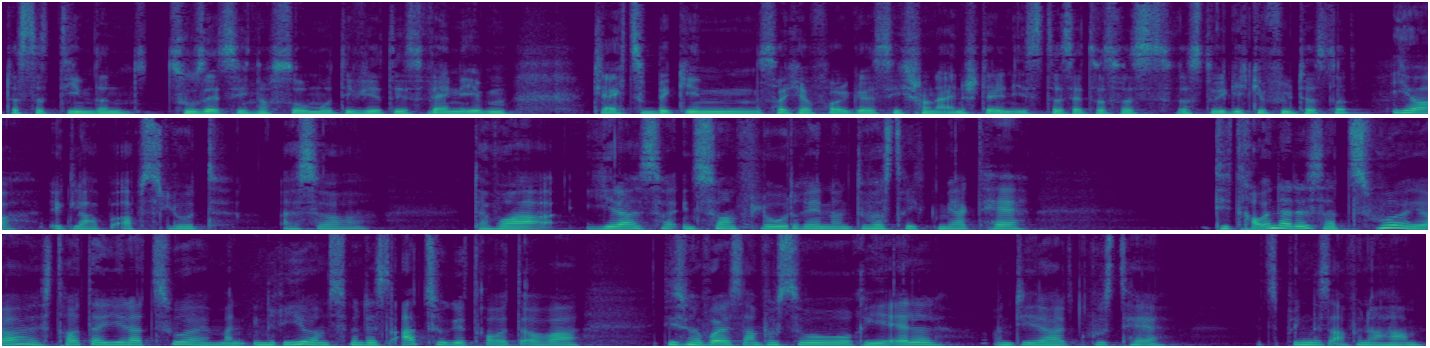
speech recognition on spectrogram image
dass das Team dann zusätzlich noch so motiviert ist, wenn eben gleich zu Beginn solche Erfolge sich schon einstellen? Ist das etwas, was, was du wirklich gefühlt hast dort? Ja, ich glaube absolut. Also da war jeder in so einem Flow drin und du hast richtig gemerkt, hey, die trauen ja das auch zu, ja, es traut ja jeder zu. Ich meine, in Rio haben sie mir das auch zugetraut, aber diesmal war es einfach so reell und jeder hat gewusst, hey, jetzt bring das einfach nach heim.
